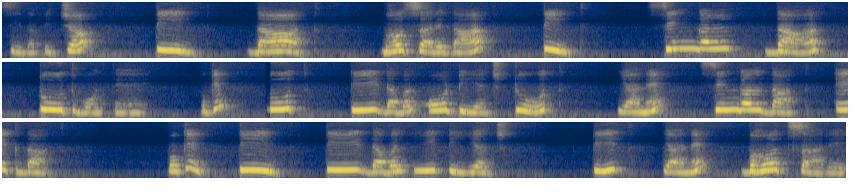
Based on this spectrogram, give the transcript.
See the picture, teeth, दांत, बहुत सारे दांत टीथ सिंगल दांत टूथ बोलते हैं okay tooth T double O T H tooth यानी सिंगल दांत, एक दांत okay teeth T double E T H teeth यानी बहुत सारे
